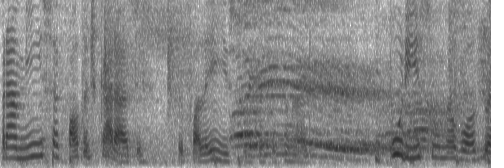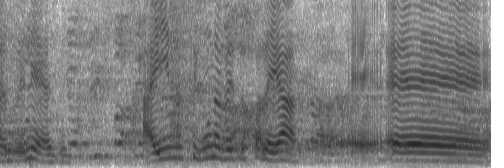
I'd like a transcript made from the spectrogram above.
pra mim isso é falta de caráter. Eu falei isso no confessionário. E por isso o meu voto é do Eliezer. Aí na segunda vez eu falei, ah, é, é,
